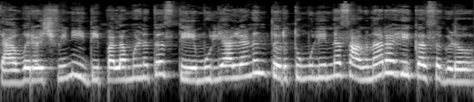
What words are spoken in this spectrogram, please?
त्यावर अश्विनी दीपाला म्हणत असते मुली आल्यानंतर तू मुलींना सांगणार आहे का सगळं?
